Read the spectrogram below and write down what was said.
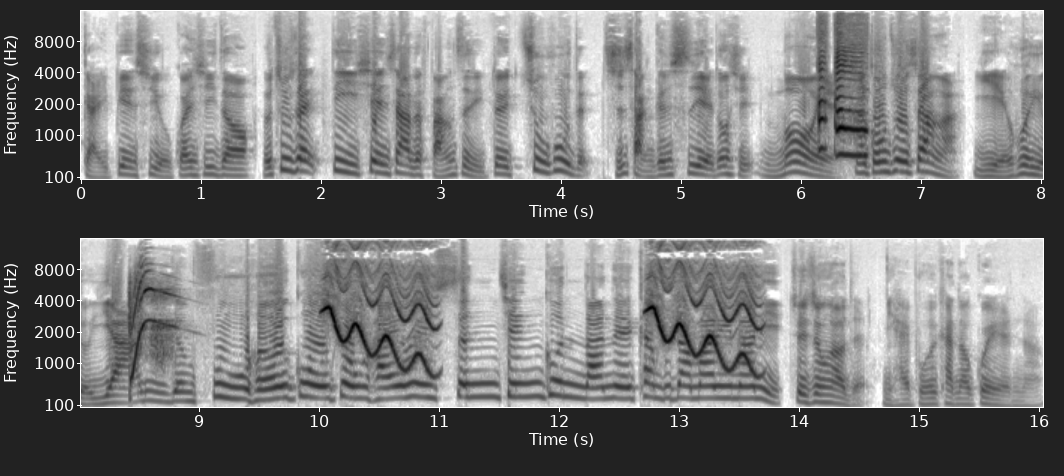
改变是有关系的哦。而住在地线煞的房子里，对住户的职场跟事业东西唔好哎，在工作上啊也会有压力跟负荷过重，还会升迁困难呢。看不到 money money，最重要的，你还不会看到贵人呢。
